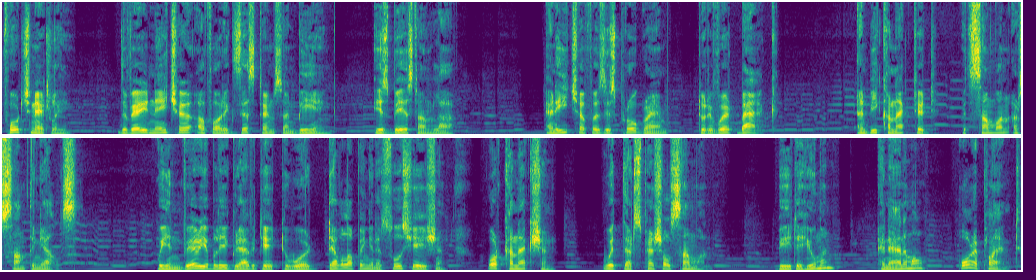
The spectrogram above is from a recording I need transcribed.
Fortunately, the very nature of our existence and being is based on love, and each of us is programmed to revert back and be connected with someone or something else. We invariably gravitate toward developing an association or connection with that special someone, be it a human, an animal, or a plant.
